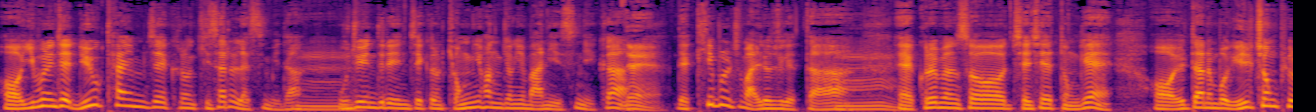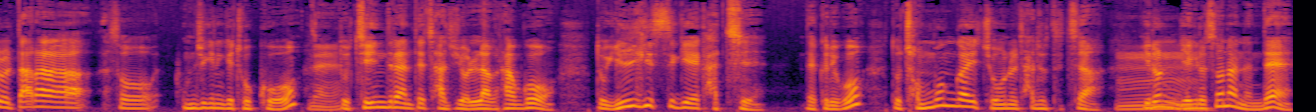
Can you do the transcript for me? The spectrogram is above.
어, 이분이 이제 뉴욕 타임즈에 그런 기사를 냈습니다. 음. 우주인들이 이제 그런 격리 환경이 많이 있으니까 네, 네 팁을 좀 알려주겠다. 음. 네, 그러면서 제시했던 게 어, 일단은 뭐 일정표를 따라서 움직이는 게 좋고 네. 또 지인들한테 자주 연락을 하고 또 일기 쓰기의 가치 네, 그리고 또 전문가의 조언을 자주 듣자. 음. 이런 얘기를 써놨는데,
